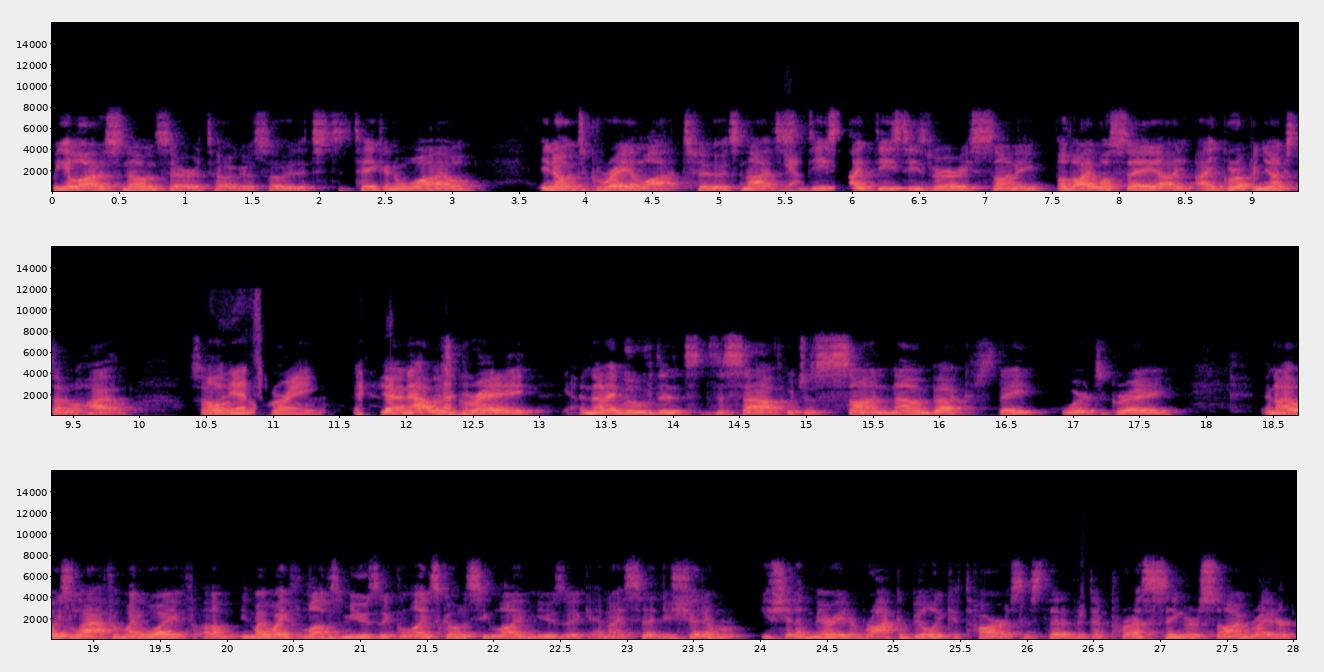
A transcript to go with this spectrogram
we get a lot of snow in Saratoga, so it's taken a while. You know, it's gray a lot too. It's not Yeah. DC, I, is very sunny. Although I will say I, I grew up in Youngstown, Ohio. So Oh, I'm that's great. Yeah, now it's gray. Yeah. And then I moved to the south, which is sun. Now I'm back state where it's gray. And I always laugh at my wife. Um, my wife loves music and likes going to see live music. And I said, you should have you should have married a rockabilly guitarist instead of a depressed singer songwriter.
